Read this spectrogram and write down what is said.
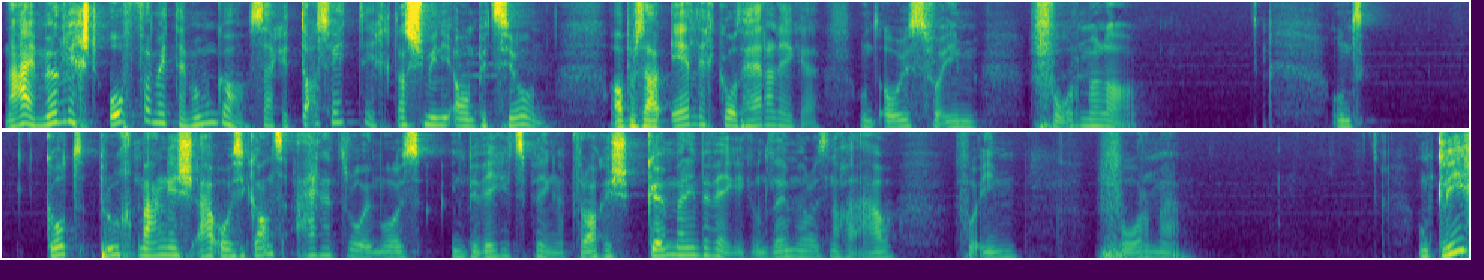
Nein, möglichst offen mit dem umgehen. Sagen, das will ich, das ist meine Ambition. Aber es auch ehrlich Gott herlegen und uns von ihm formen lassen. Und Gott braucht manchmal auch unsere ganz eigenen Träume, uns in Bewegung zu bringen. Die Frage ist, gehen wir in Bewegung und lassen wir uns nachher auch von ihm formen. Und gleich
